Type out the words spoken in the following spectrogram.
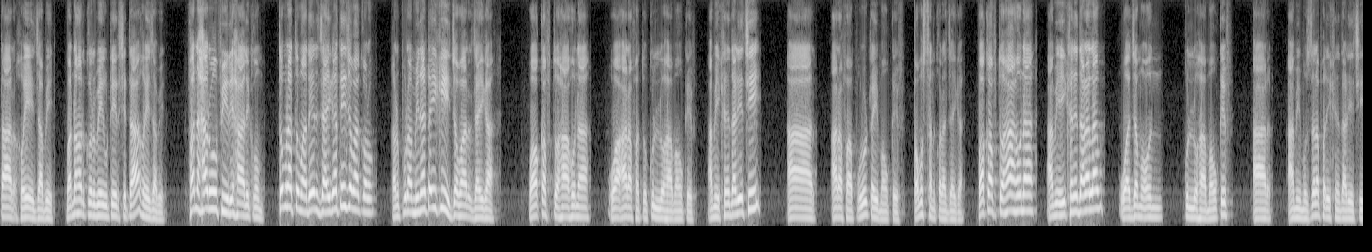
তার হয়ে যাবে বা নহর করবে, উটের সেটা হয়ে যাবে। ফানহারু ফি রেহা আলিকুম তোমরা তোমাদের জায়গাতেই জবা করো। কারণ পুরা মিনাটাই কি? জবার জায়গা। ওয়াকফ তো হা হোনা, ওয়া আরাফা তো কুল্লোহা মাউকেফ। আমি এখানে দাঁড়িয়েছি আর আরাফা পুরোটাই মাউকেফ অবস্থান করার জায়গা। ওয়াকফ তো হা হোনা, আমি এইখানে দাঁড়ালাম। ওয়া জামন কুল্লোহা মাউকেফ আর আমি মুজদালাফার এখানে দাঁড়িয়েছি।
